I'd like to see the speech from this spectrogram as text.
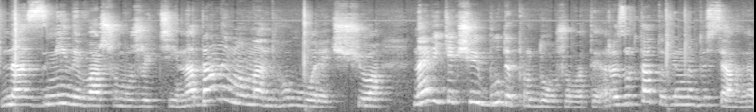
на зміни в вашому житті. На даний момент говорять, що навіть якщо і буде продовжувати, результату він не досягне.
